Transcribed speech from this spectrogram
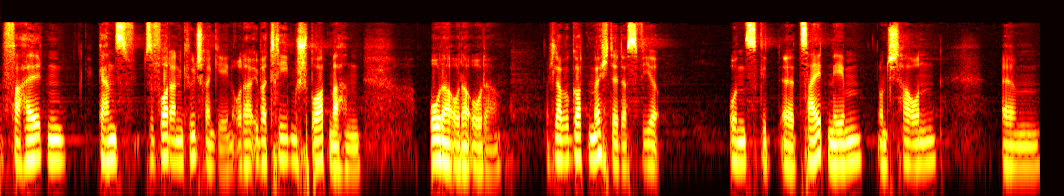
Verhalten ganz sofort an den Kühlschrank gehen oder übertrieben Sport machen oder, oder, oder. Ich glaube, Gott möchte, dass wir uns äh, Zeit nehmen und schauen, ähm,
